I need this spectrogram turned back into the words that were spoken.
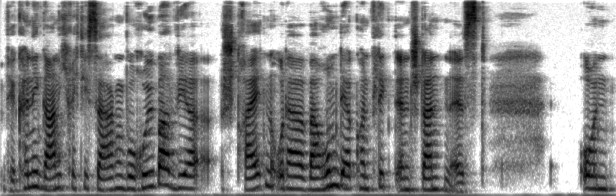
wir können ihnen gar nicht richtig sagen, worüber wir streiten oder warum der Konflikt entstanden ist. Und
